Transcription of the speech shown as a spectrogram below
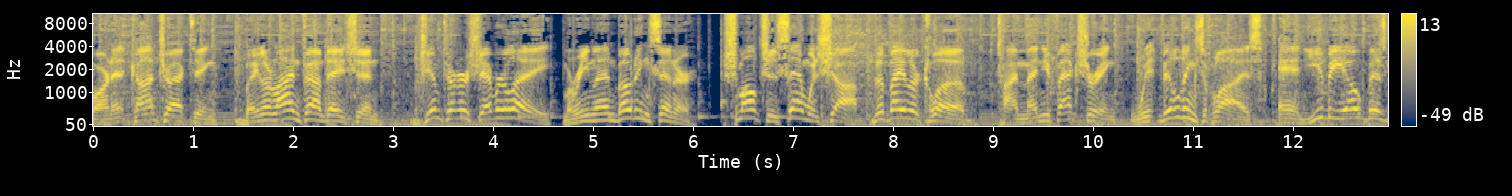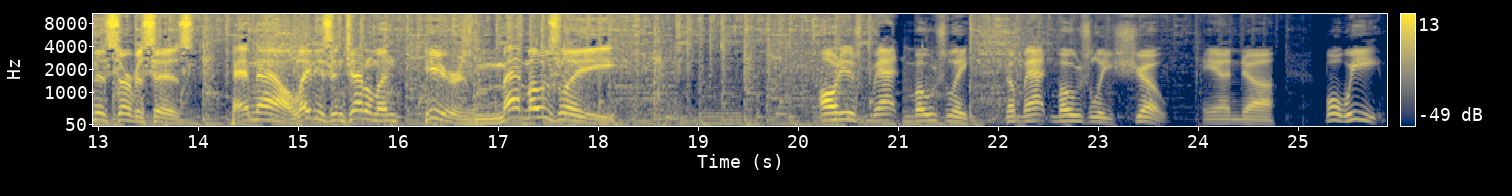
Barnett Contracting, Baylor Line Foundation, Jim Turner Chevrolet, Marineland Boating Center, Schmaltz's Sandwich Shop, The Baylor Club, Time Manufacturing, Wit Building Supplies, and UBEO Business Services. And now, ladies and gentlemen, here's Matt Mosley. Oh, it is Matt Mosley, the Matt Mosley Show, and uh, well, we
